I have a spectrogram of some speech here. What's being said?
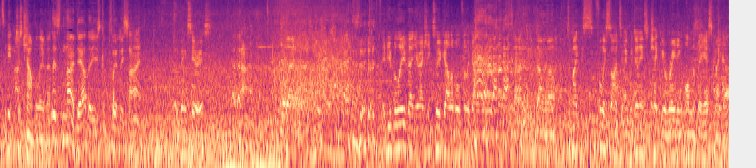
It's a bit much. just can't believe that. There's no doubt that he's completely sane. Are you being serious? No. if you believe that, you're actually too gullible for the gullible test, so you've done well. To make this fully scientific, we do need to check your reading on the BS meter.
